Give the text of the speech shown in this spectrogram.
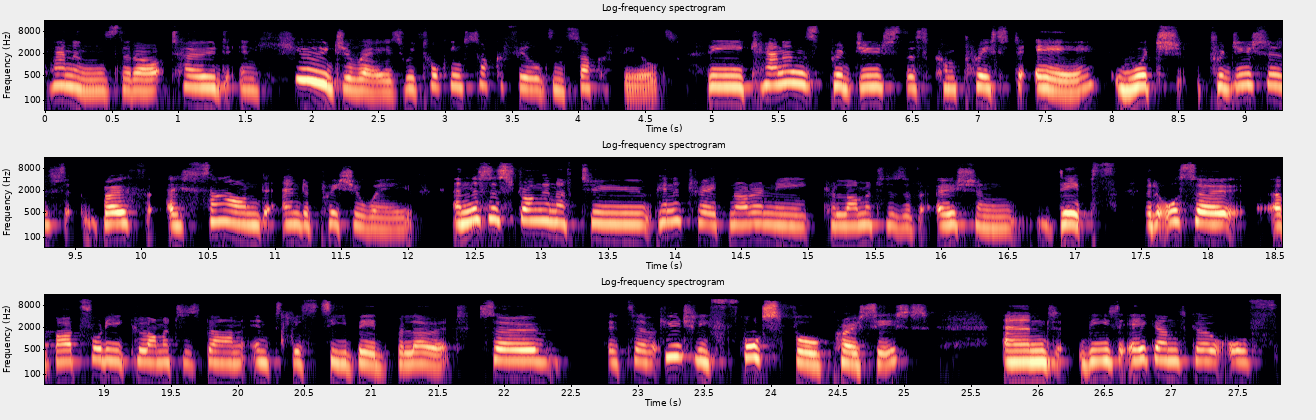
cannons that are towed in huge arrays. We're talking soccer fields and soccer fields. The cannons produce this compressed air, which produces both a sound and a pressure wave. And this is strong enough to penetrate not only kilometers of ocean depth, but also about 40 kilometers down into the seabed below it. So it's a hugely forceful process And these air guns go off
